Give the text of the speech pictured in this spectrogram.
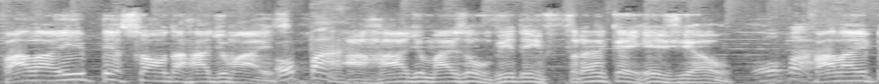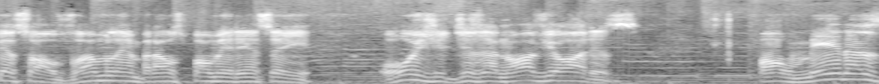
Fala aí, pessoal da Rádio Mais. Opa! A rádio mais ouvida em Franca e região. Opa! Fala aí, pessoal. Vamos lembrar os palmeirenses aí. Hoje, 19 horas, Palmeiras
